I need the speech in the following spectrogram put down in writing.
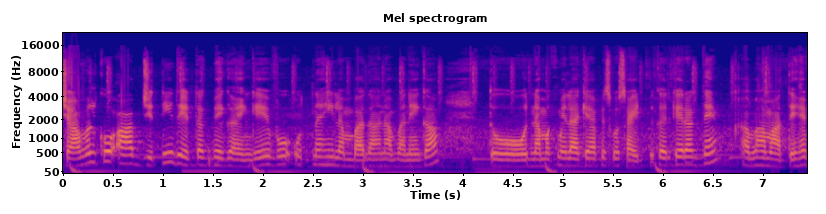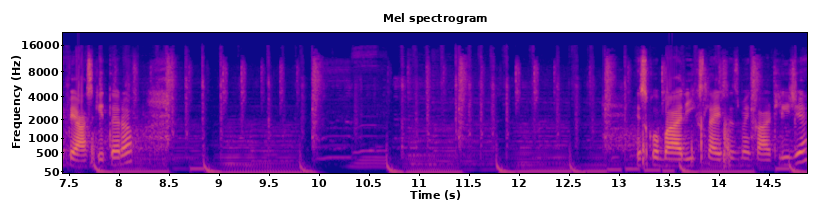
चावल को आप जितनी देर तक भिगाएँगे, वो उतना ही लंबा दाना बनेगा। तो नमक मिला के आप इसको साइड पे करके रख दें। अब हम आते हैं प्याज की तरफ़। इसको बारीक स्लाइसेस में काट लीजिए।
